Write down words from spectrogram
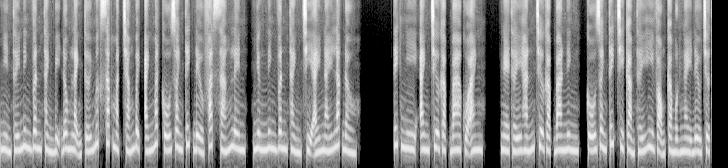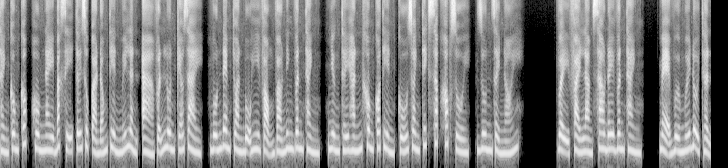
nhìn thấy Ninh Vân Thành bị đông lạnh tới mức sắc mặt trắng bệch ánh mắt cố doanh tích đều phát sáng lên, nhưng Ninh Vân Thành chỉ áy náy lắc đầu. Tích nhi anh chưa gặp ba của anh. Nghe thấy hắn chưa gặp ba Ninh, cố doanh tích chỉ cảm thấy hy vọng cả một ngày đều trở thành công cốc. Hôm nay bác sĩ tới dục ả đóng tiền mấy lần, ả vẫn luôn kéo dài, vốn đem toàn bộ hy vọng vào Ninh Vân Thành, nhưng thấy hắn không có tiền, cố doanh tích sắp khóc rồi, run rẩy nói. Vậy phải làm sao đây Vân Thành? Mẹ vừa mới đổi thận,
